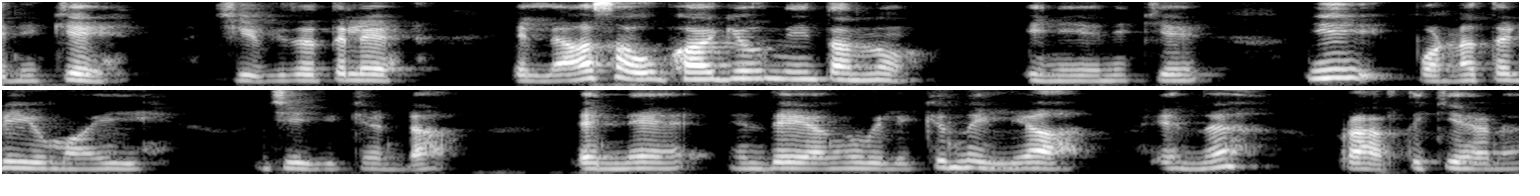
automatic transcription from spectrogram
എനിക്ക് ജീവിതത്തിലെ എല്ലാ സൗഭാഗ്യവും നീ തന്നു. ഇനി എനിക്ക് ഈ പൊണ്ണത്തടിയുമായി ജീവിക്കേണ്ട. എന്നെ എന്തേ അങ്ങ് വിളിക്കുന്നില്ല എന്ന് പ്രാർത്ഥിക്കുകയാണ്.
